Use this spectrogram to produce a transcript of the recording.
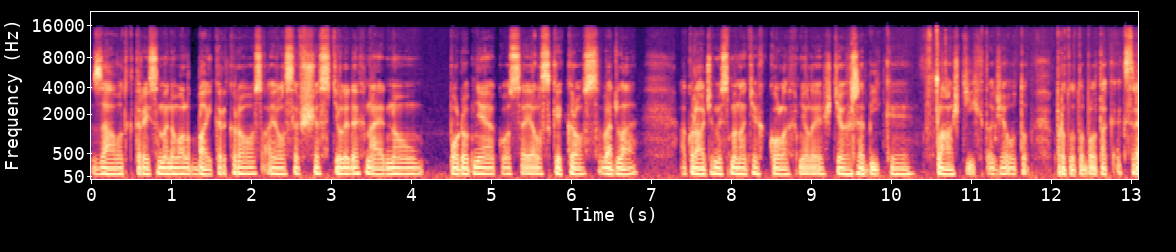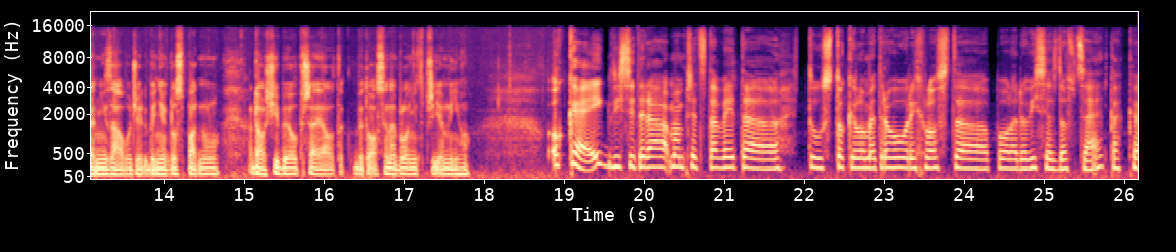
závod, který se jmenoval Biker Cross a jel se v šesti lidech najednou, podobně jako se jel ski cross vedle. Akorát, že my jsme na těch kolech měli ještě hřebíky v pláštích, takže o to, proto to byl tak extrémní závod, že kdyby někdo spadnul a další by ho přejel, tak by to asi nebylo nic příjemného. OK, když si teda mám představit uh, tu 100 kilometrovou rychlost uh, po ledové sjezdovce, tak uh,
